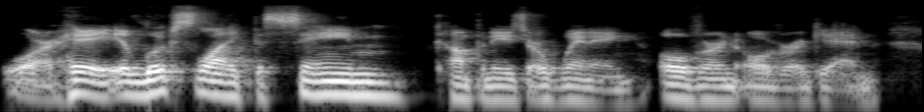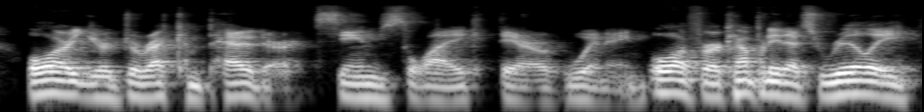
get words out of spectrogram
Or, hey, it looks like the same companies are winning over and over again. Or your direct competitor seems like they're winning. Or for a company that's really,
